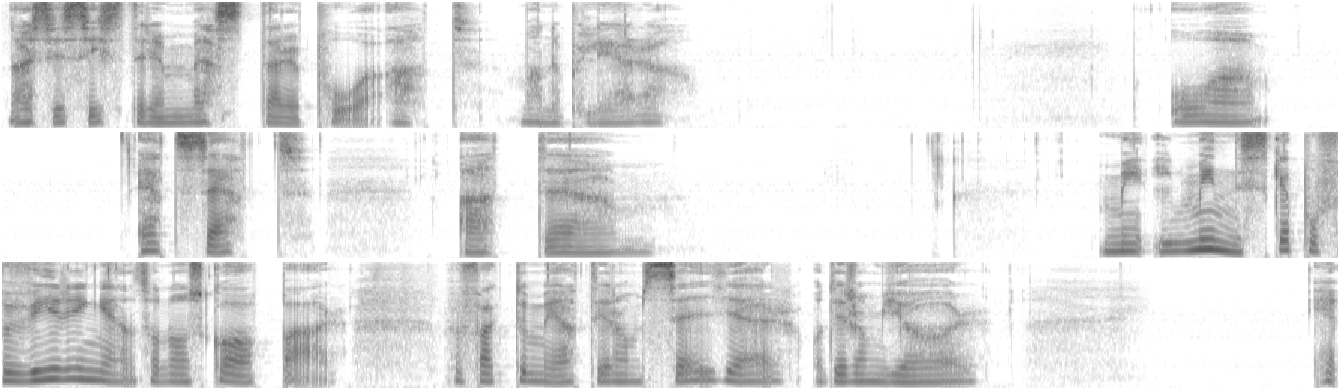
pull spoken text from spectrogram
Narcissister är mästare på att manipulera. Och ett sätt att eh, minska på förvirringen som de skapar. För faktum är att det de säger och det de gör är,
